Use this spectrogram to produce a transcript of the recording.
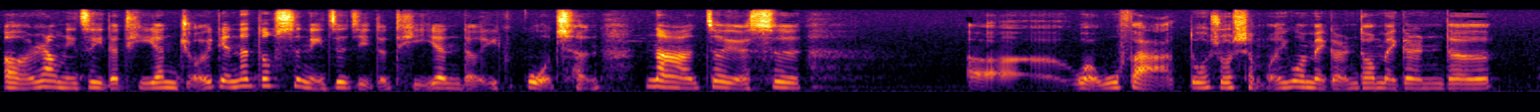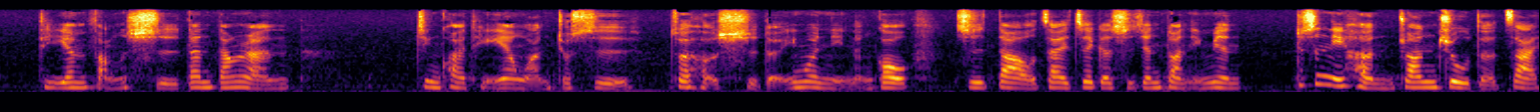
呃，让你自己的体验久一点，那都是你自己的体验的一个过程。那这也是，呃，我无法多说什么，因为每个人都每个人的体验方式。但当然，尽快体验完就是最合适的，因为你能够知道，在这个时间段里面，就是你很专注的在。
